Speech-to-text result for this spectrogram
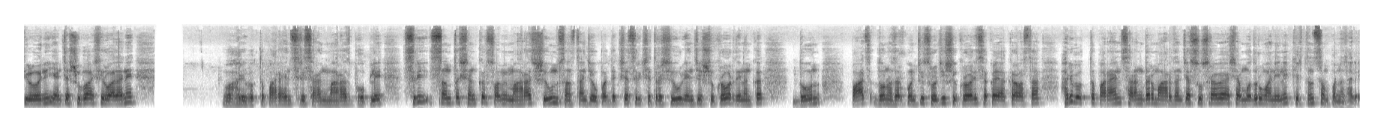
तिळवणी यांच्या शुभ आशीर्वादाने व हरिभक्त पारायण श्री सारंग महाराज भोपले श्री संत शंकर स्वामी महाराज शिवून संस्थांचे उपाध्यक्ष श्री क्षेत्र शिवूर यांचे शुक्रवार दिनांक दोन पाच दोन हजार पंचवीस रोजी शुक्रवारी सकाळी अकरा वाजता हरिभक्त पारायण सारंगधर महाराजांच्या सुसराव्या अशा मधुर वाणीने कीर्तन संपन्न झाले.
